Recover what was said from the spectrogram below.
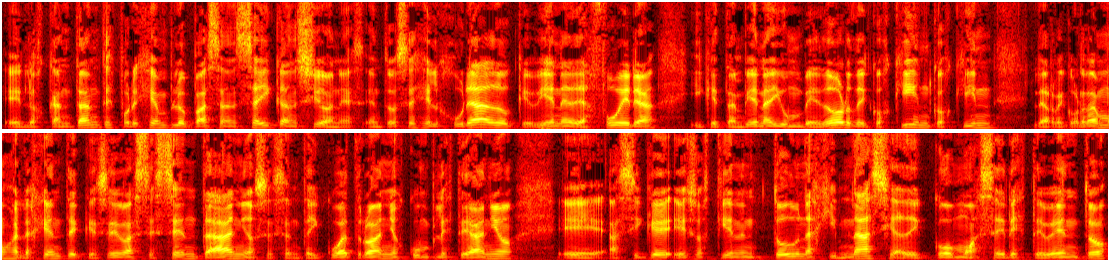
los cantantes, por ejemplo, pasan seis canciones. Entonces el jurado que viene de afuera y que también hay un vedor de Cosquín. Cosquín, le recordamos a la gente que lleva 60 años, 64 años, cumple este año. eh, así que ellos tienen toda una gimnasia de cómo hacer este evento.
